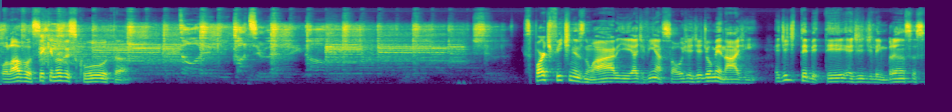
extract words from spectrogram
Olá, você que nos escuta. Sport Fitness no ar e adivinha só, hoje é dia de homenagem. É dia de TBT, é dia de lembranças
